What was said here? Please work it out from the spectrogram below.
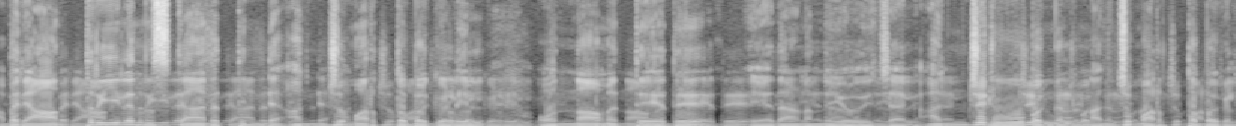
അപ്പൊ രാത്രിയിലെ നിസ്കാരത്തിന്റെ അഞ്ചു മർത്തബകളിൽ ഒന്നാമത്തേത് ഏതാണെന്ന് ചോദിച്ചാൽ അഞ്ച് രൂപങ്ങൾ അഞ്ചു മർത്തബകൾ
